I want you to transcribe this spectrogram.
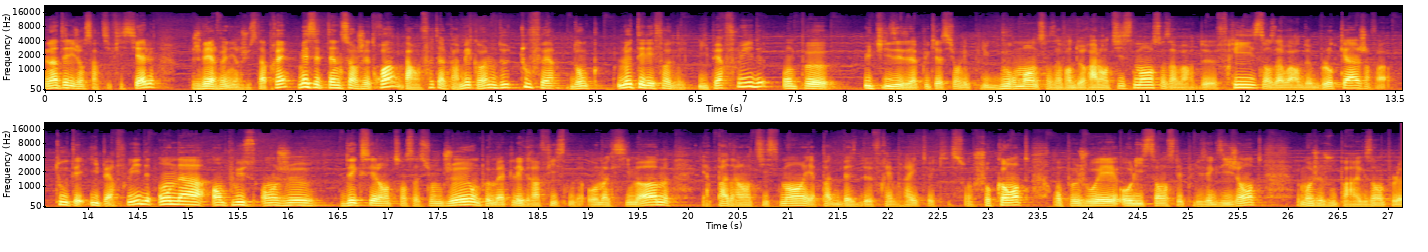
l'intelligence artificielle. Je vais y revenir juste après. Mais cette Tensor G3, bah en fait, elle permet quand même de tout faire. Donc le téléphone est hyper fluide. On peut utiliser les applications les plus gourmandes sans avoir de ralentissement, sans avoir de freeze, sans avoir de blocage, enfin tout est hyper fluide. On a en plus en jeu d'excellentes sensations de jeu, on peut mettre les graphismes au maximum, il n'y a pas de ralentissement, il n'y a pas de baisse de framerate qui sont choquantes, on peut jouer aux licences les plus exigeantes. Moi je joue par exemple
